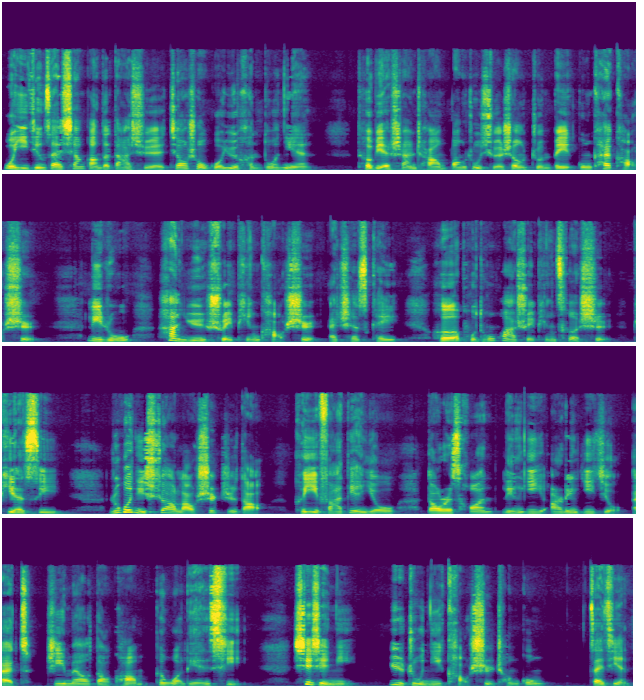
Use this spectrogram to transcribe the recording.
我已经在香港的大学教授国语很多年，特别擅长帮助学生准备公开考试。例如汉语水平考试 （HSK） 和普通话水平测试 （PSE）。如果你需要老师指导，可以发电邮 dorishon 零一二零一九 at gmail.com 跟我联系。谢谢你，预祝你考试成功，再见。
